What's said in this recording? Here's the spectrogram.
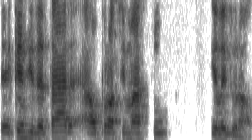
eh, candidatar ao próximo ato eleitoral.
